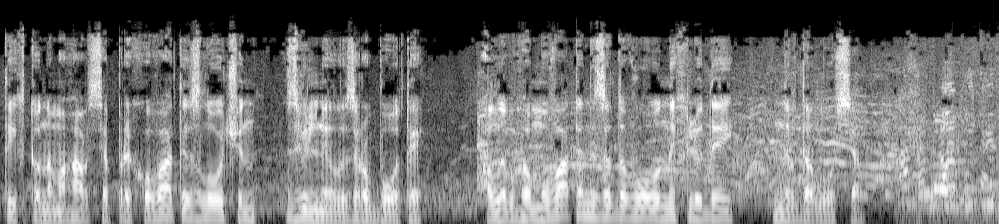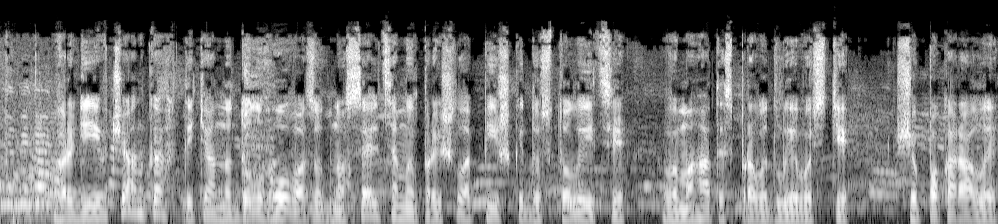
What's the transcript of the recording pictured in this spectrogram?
Тих, хто намагався приховати злочин, звільнили з роботи. Але вгамувати незадоволених людей не вдалося. Гвардіївчанка Тетяна Долгова з односельцями прийшла пішки до столиці вимагати справедливості, щоб покарали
